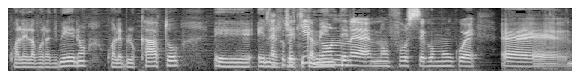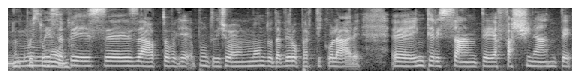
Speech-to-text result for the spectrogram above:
quale lavora di meno, quale è bloccato eh, energeticamente. Ecco, per chi non, non fosse comunque eh, non ne mondo. sapesse esatto perché appunto dicevo è un mondo davvero particolare eh, interessante affascinante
